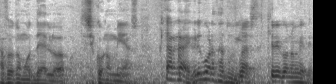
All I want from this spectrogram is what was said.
αυτό το μοντέλο της οικονομίας. Και αργά ή γρήγορα θα του βγει. Μάλιστα. Κύριε Οικονομίδη.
